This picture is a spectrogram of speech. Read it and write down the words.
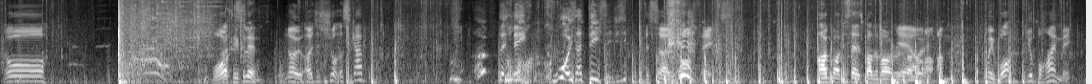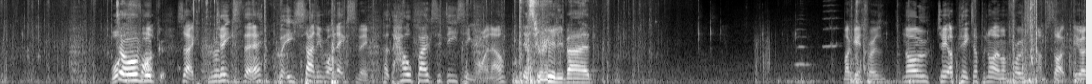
oh. What? What? people in? No, I just shot the scav. the, the, what is that DC? Did you see? The server's not fixed. I'm upstairs by the motor room. Yeah, by the way. I, I'm. Wait, what? You're behind me. What Oh the my fuck? Zach, Jake's there, but he's standing right next to me. Like, How bag's the D-Ting right now? It's really bad. My game's frozen. No, Jake, I picked up an item. I'm frozen. I'm stuck. You go,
